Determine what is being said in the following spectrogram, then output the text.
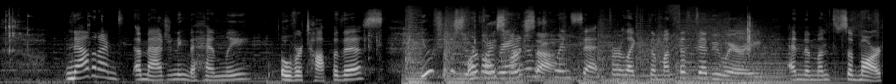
Now that I'm imagining the Henley over top of this, you should just do Or like a vice random versa. twin set for like the month of February and the months of March.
